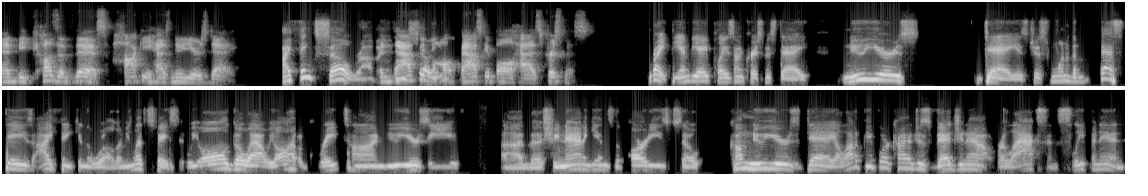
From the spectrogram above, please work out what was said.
and because of this, hockey has New Year's Day. I think so, Rob. And basketball, so. basketball has Christmas. Right. The NBA plays on Christmas Day. New Year's Day is just one of the best days I think in the world. I mean, let's face it. We all go out. We all have a great time. New Year's Eve, uh, the shenanigans, the parties. So come New Year's Day, a lot of people are kind of just vegging out, relaxing, sleeping in,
